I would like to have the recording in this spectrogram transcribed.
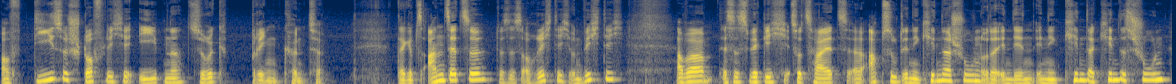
auf diese stoffliche Ebene zurückbringen könnte. Da gibt es Ansätze, das ist auch richtig und wichtig, aber es ist wirklich zurzeit äh, absolut in den Kinderschuhen oder in den, in den Kinder-Kindesschuhen.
